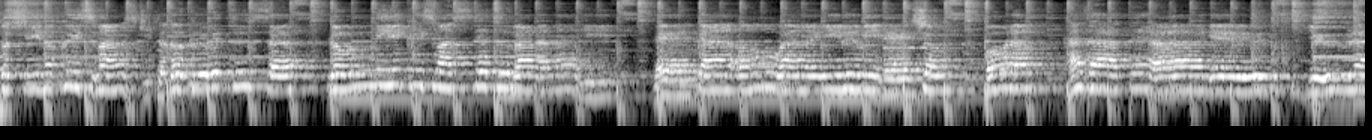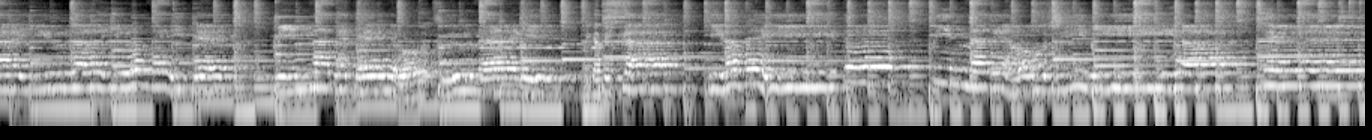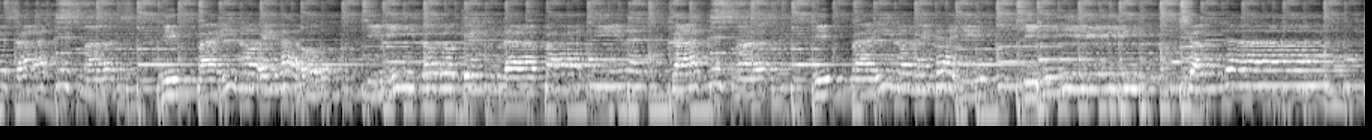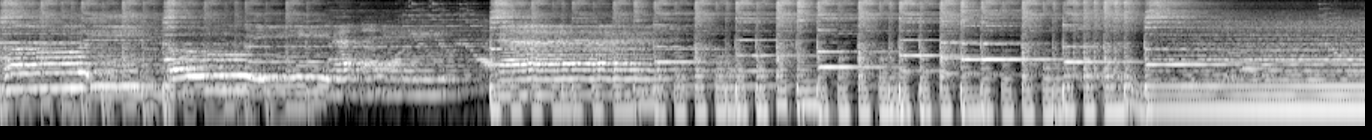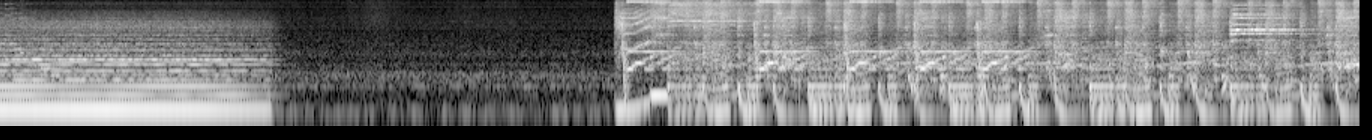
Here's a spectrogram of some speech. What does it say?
今年のクリスマスきっと特別さロンリークリスマスじゃつまらない笑顔はイルミネーションほら飾ってあげるゆらゆらゆらめいてみんなで手をつなぎピカピカきらめいていっぱいの笑顔君に届けんだパーティーでサクスマスいっぱいの願い君に誓うんだ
